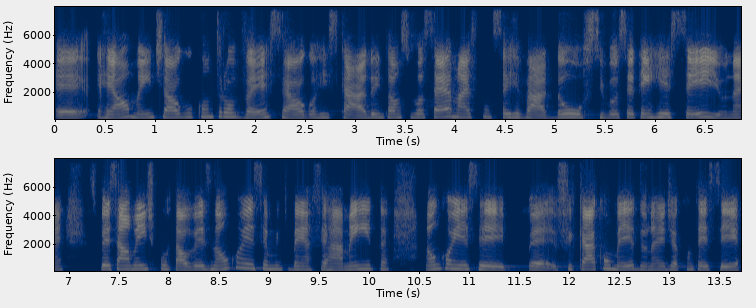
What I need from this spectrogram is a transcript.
é realmente algo controverso, é algo arriscado. Então, se você é mais conservador, se você tem receio, né? Especialmente por talvez não conhecer muito bem a ferramenta, não conhecer, é, ficar com medo, né, de acontecer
